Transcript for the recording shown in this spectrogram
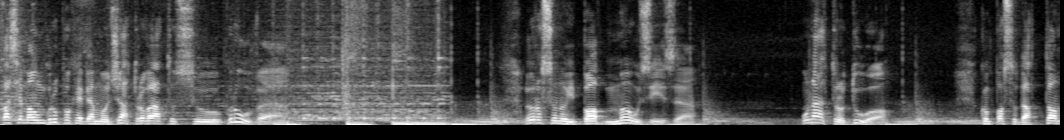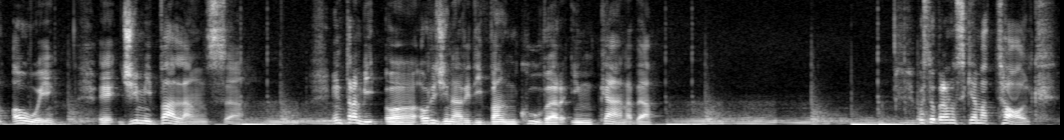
Passiamo a un gruppo che abbiamo già trovato su Groove. Loro sono i Bob Moses, un altro duo composto da Tom Howe e Jimmy Valance, entrambi uh, originari di Vancouver in Canada. Questo brano si chiama Talk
